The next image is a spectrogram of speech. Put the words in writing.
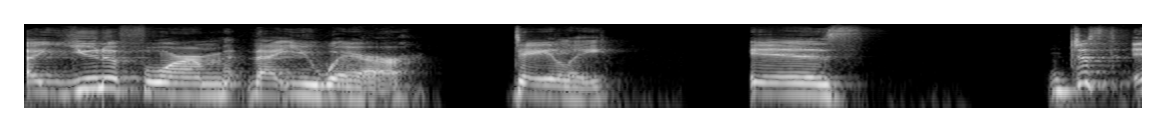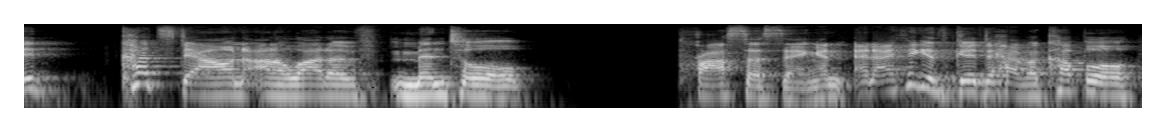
a uniform that you wear daily is just it cuts down on a lot of mental processing. And and I think it's good to have a couple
